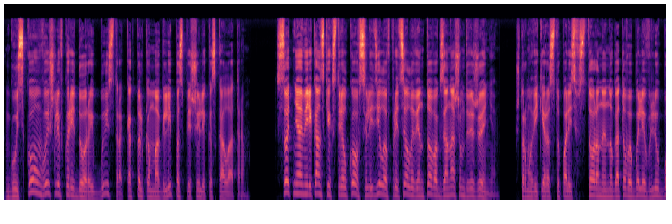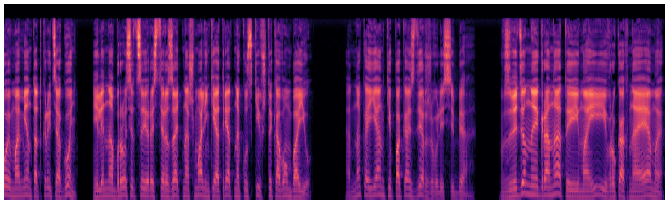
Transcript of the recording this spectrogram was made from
гуськом вышли в коридор и быстро, как только могли, поспешили к эскалаторам. Сотня американских стрелков следила в прицелы винтовок за нашим движением. Штурмовики расступались в стороны, но готовы были в любой момент открыть огонь или наброситься и растерзать наш маленький отряд на куски в штыковом бою. Однако янки пока сдерживали себя. Взведенные гранаты и мои, и в руках Наэмы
